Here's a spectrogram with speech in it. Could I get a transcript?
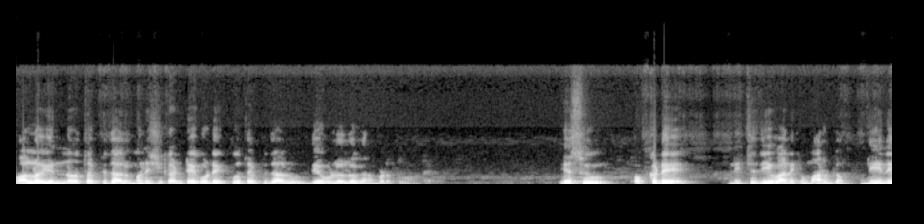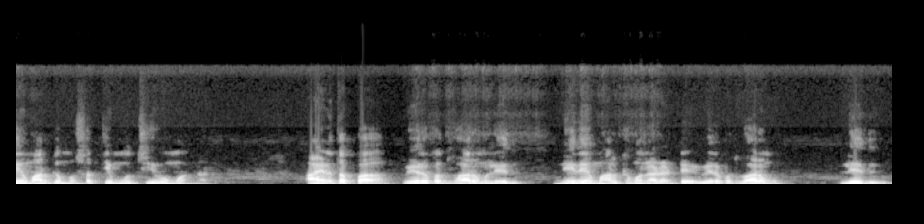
వాళ్ళలో ఎన్నో తప్పిదాలు మనిషి కంటే కూడా ఎక్కువ తప్పిదాలు దేవుళ్ళలో కనబడుతూ ఉంటాయి యేసు ఒక్కడే నిత్య జీవానికి మార్గం నేనే మార్గము సత్యము జీవము అన్నాడు. ఆయన తప్ప వేరొక ద్వారము లేదు. నేనే మార్గం అన్నాడంటే వేరొక ద్వారము లేదు.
